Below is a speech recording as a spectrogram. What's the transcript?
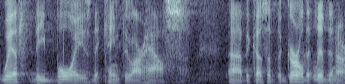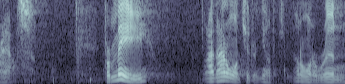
with the boys that came through our house uh, because of the girl that lived in our house. For me, and I don't want you to, you know, I don't want to ruin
